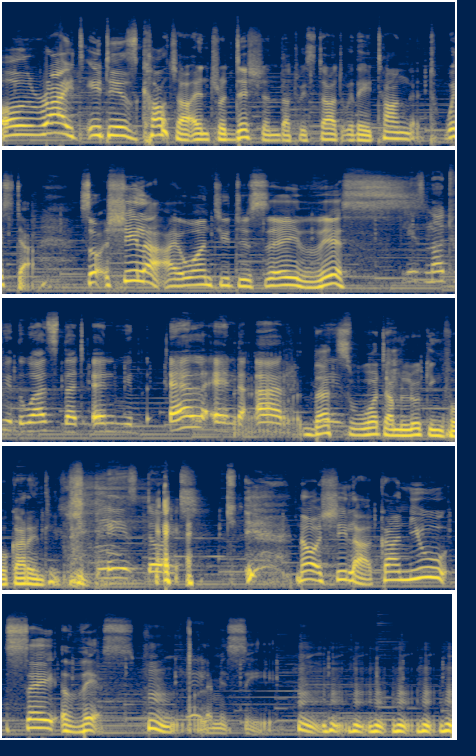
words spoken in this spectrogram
All right, it is culture and tradition that we start with a tongue twister. So, Sheila, I want you to say this. Please not with words that end with L and R. That's what I'm looking for currently. please don't. now, Sheila, can you say this? Hmm, let me see. Hmm, hmm, hmm, hmm, hmm, hmm, hmm.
